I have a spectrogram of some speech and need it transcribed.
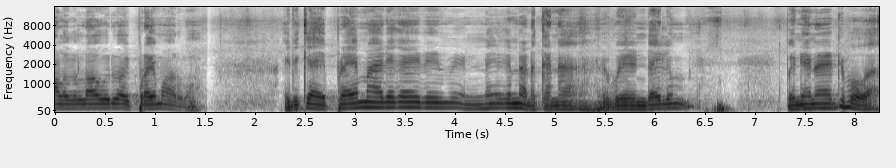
ആളുകളുടെ ആ ഒരു അഭിപ്രായം മാറും. എനിക്ക് അഭിപ്രായം മാറിയൊക്കെ എണ്ണയൊക്കെ നടക്കാനാ ഇപ്പോൾ എന്തായാലും പെണ്ണാനായിട്ട് പോവാം.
